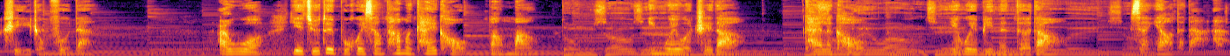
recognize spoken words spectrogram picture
是一种负担。而我也绝对不会向他们开口帮忙，因为我知道，开了口，也未必能得到。想要的答案。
